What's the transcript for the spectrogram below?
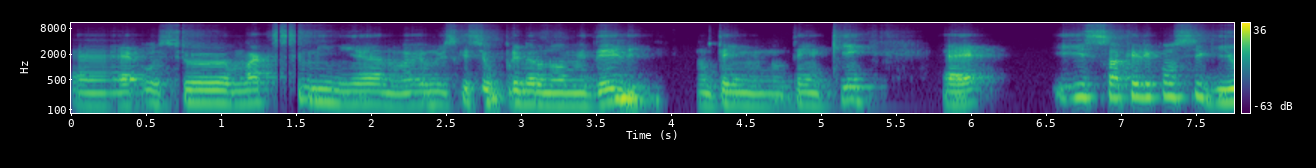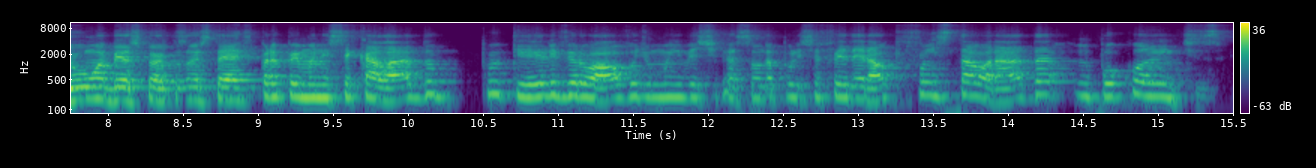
é, o senhor Maximiliano, eu não esqueci o primeiro nome dele, não tem, não tem aqui, é, e só que ele conseguiu um habeas corpus no STF para permanecer calado porque ele virou alvo de uma investigação da Polícia Federal que foi instaurada um pouco antes.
